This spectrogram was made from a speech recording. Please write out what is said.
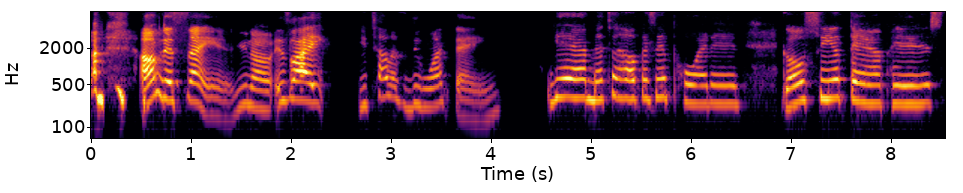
I'm just saying, you know, it's like you tell us to do one thing. Yeah, mental health is important. Go see a therapist.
